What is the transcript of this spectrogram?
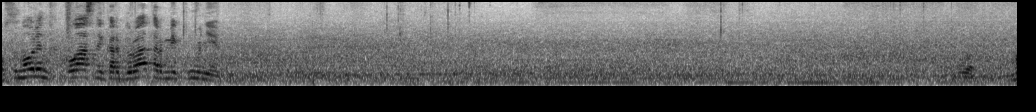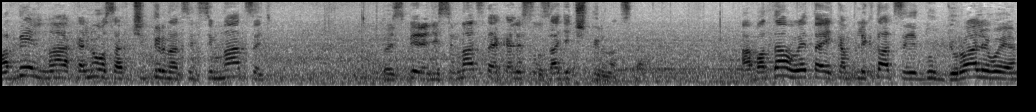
Установлен классный карбюратор Микуни. Вот. Модель на колесах 14-17. То есть спереди 17 колесо, сзади 14. -е. А бота в этой комплектации идут дюралевые.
